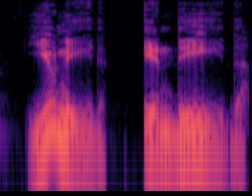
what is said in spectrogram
You need Indeed.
